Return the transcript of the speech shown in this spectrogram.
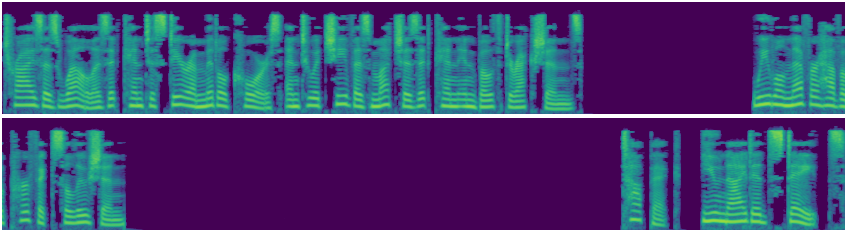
tries as well as it can to steer a middle course and to achieve as much as it can in both directions. We will never have a perfect solution. United States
